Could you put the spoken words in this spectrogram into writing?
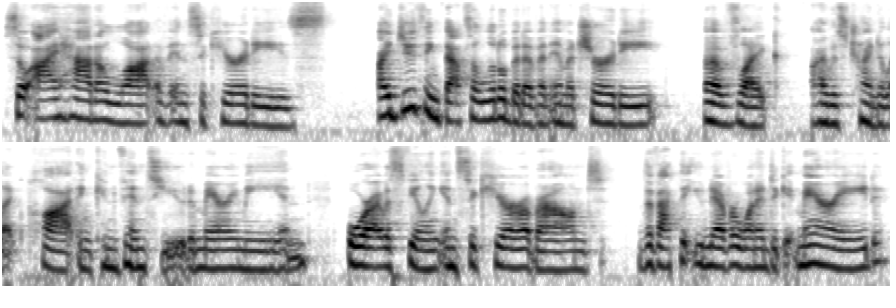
So I had a lot of insecurities. I do think that's a little bit of an immaturity of like I was trying to like plot and convince you to marry me and or I was feeling insecure around the fact that you never wanted to get married.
